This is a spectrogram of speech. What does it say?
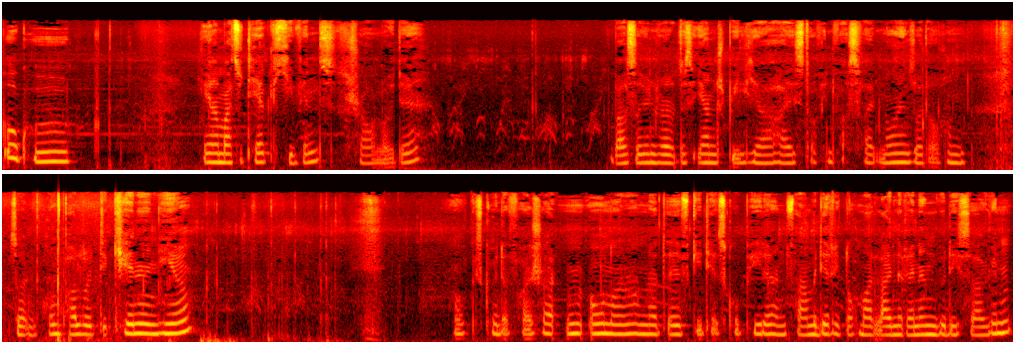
Okay. Ja, mal zu tägliche Events schauen, Leute. Was auf jeden Fall das Ehrenspiel hier heißt, auf jeden Fall Asphalt 9. Sollte auch ein, sollten auch ein paar Leute kennen hier. Oh, das können wir da freischalten. Oh, 911 GTS Coupé. Dann fahren wir direkt noch mal allein rennen, würde ich sagen.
